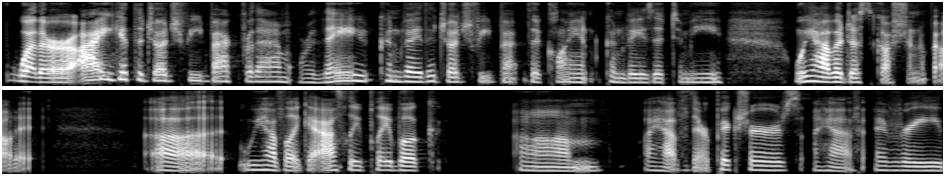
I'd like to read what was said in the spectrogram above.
whether I get the judge feedback for them or they convey the judge feedback, the client conveys it to me. We have a discussion about it. Uh, we have like an athlete playbook. Um, I have their pictures. I have every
